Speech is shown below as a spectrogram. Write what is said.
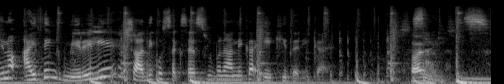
यू नो आई थिंक मेरे लिए शादी को सक्सेसफुल बनाने का एक ही तरीका है। साइलेंस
